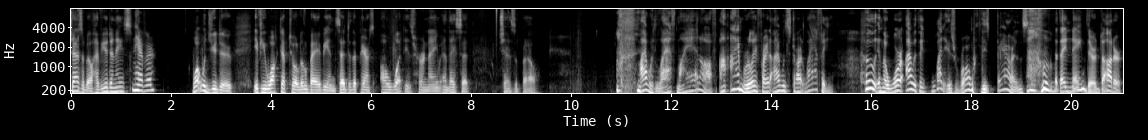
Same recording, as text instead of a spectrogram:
Jezebel. Have you, Denise? Never. What would you do if you walked up to a little baby and said to the parents, Oh, what is her name? And they said, Jezebel. I would laugh my head off. I- am really afraid I would start laughing. Who in the world? I would think, what is wrong with these parents that they named their daughter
